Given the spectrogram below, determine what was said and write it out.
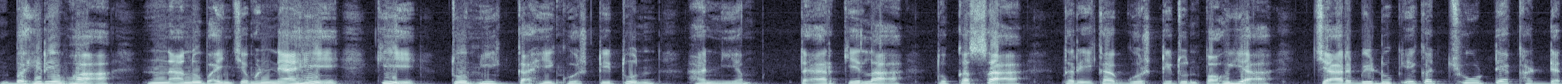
बहिरे व्हा. नानूबाईंचे म्हणणे आहे की तुम्ही काही गोष्टीतून हा नियम तयार केला तो कसा? तर एका गोष्टीतून पाहूया. चार बेडूक एका छोट्या खड्ड्यात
